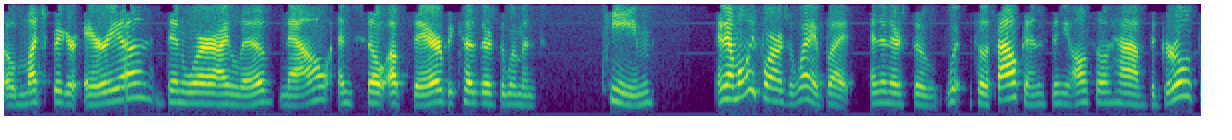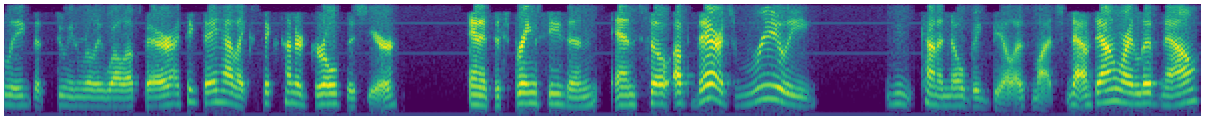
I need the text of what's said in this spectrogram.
a much bigger area than where I live now, and so up there because there's the women's team, and I'm only four hours away, but and then there's the so the Falcons. Then you also have the girls' league that's doing really well up there. I think they had like 600 girls this year, and it's a spring season, and so up there it's really kind of no big deal as much. Now down where I live now,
